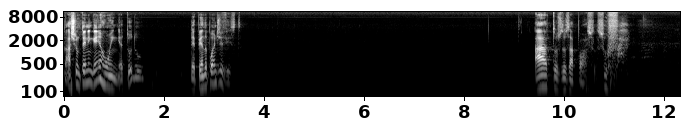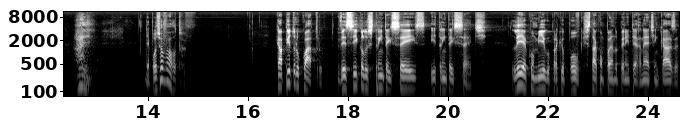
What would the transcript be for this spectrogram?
Acho que não tem ninguém ruim, é tudo. Depende do ponto de vista. Atos dos Apóstolos. Ufa. Ai. Depois eu volto. Capítulo 4 versículos 36 e 37. Leia comigo para que o povo que está acompanhando pela internet em casa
